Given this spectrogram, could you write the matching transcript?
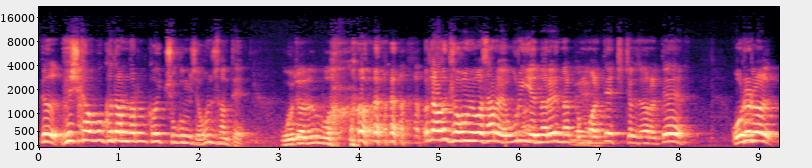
그 회식하고 그 다음 날은 거의 죽음이죠 혼수 상태. 오전은 뭐 나도 경험해봐 살아요. 우리 옛날에 나 네. 근무할 때 직장 생활할 때 월요일날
